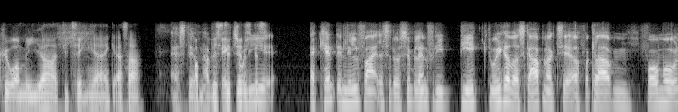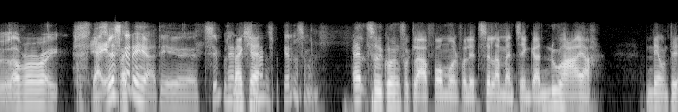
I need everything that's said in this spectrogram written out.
køber mere og de ting her, ikke? Altså, altså Steffen, har vi begge to lige erkendt en lille fejl, så det var simpelthen, fordi de ikke, du ikke har været skarp nok til at forklare dem formål. Og... Jeg elsker det her. Det er simpelthen man kan bekendelse, man. altid kun forklare formål for lidt, selvom man tænker, nu har jeg nævnt det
